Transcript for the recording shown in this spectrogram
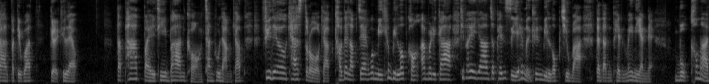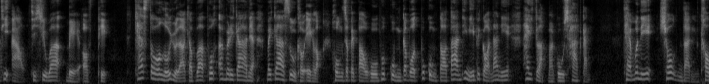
การปฏิวัติเกิดขึ้นแล้ว ตัดภาพไปที่บ้านของท่านผู้นำครับฟิเดลคาสโตรครับ เขาได้รับแจ้งว่ามีเครื่องบินลบของอเมริกา ที่พยายามจะเพ้นสีให้เหมือนเครื่องบินลบคิวบา แต่ดันเพ้นไม่เนียนเนี่ยบุกเข้ามาที่อ่าวที่ชื่อว่า Bay of Pig แคสโตรรู้อยู่แล้วครับว่าพวกอเมริกาเนี่ยไม่กล้าสู้เขาเองหรอก คงจะไปเป่าหูพวกกลุ่มกบฏพวกกลุ่มต่อต้านที่หนีไปก่อนหน้านี้ ให้กลับมากู้ชาติกัน แถมวันนี้โชคดันเข้า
